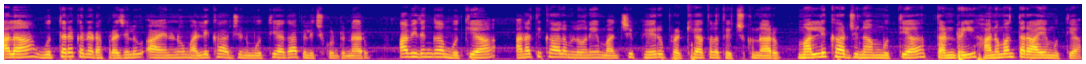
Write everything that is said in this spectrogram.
అలా ఉత్తర కన్నడ ప్రజలు ఆయనను మల్లికార్జున్ ముత్యాగా పిలుచుకుంటున్నారు. ఆ విధంగా ముత్య అనతి కాలంలోనే మంచి పేరు ప్రఖ్యాతలు తెచ్చుకున్నారు. మల్లికార్జున ముత్య తండ్రి హనుమంతరాయ ముత్య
